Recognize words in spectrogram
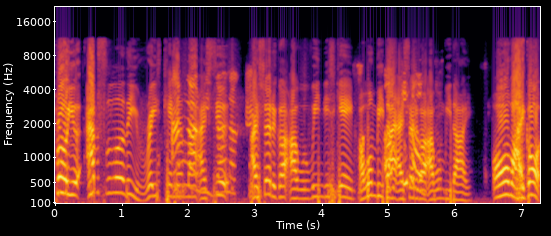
Bro, you absolutely raised I'm man. I still, I swear to God, I will win this game. I won't be die. I Oh, swear to. God, I won't be die. Oh my God.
